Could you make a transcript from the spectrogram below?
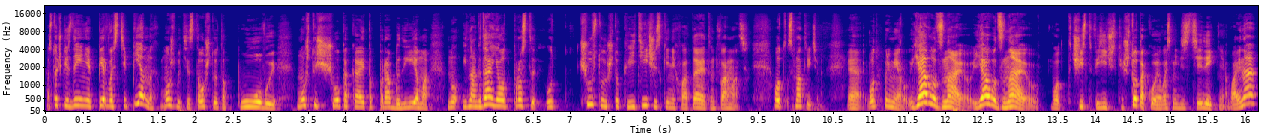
А с точки зрения первостепенных, может быть из того, что это повы, может еще какая-то проблема. Но иногда я вот просто вот чувствую, что критически не хватает информации. Вот смотрите, э, вот к примеру, я вот знаю, я вот знаю, вот чисто физически, что такое 80-летняя война,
